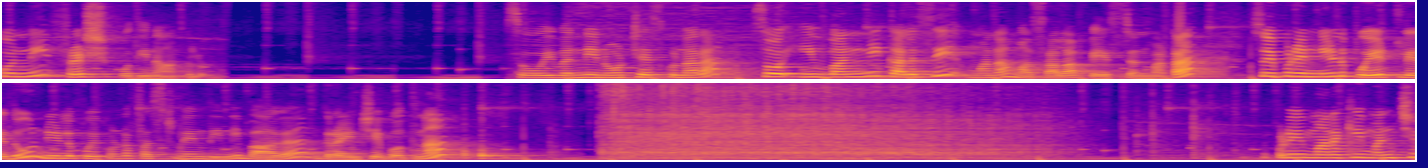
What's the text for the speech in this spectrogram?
కొన్ని ఫ్రెష్ పుదీనా ఆకులు. సో ఇవన్నీ నోట్ చేసుకున్నారా? సో ఇవన్నీ కలిసి మన మసాలా పేస్ట్ అనమాట సో ఇప్పుడు నేను నీళ్ళు పోయట్లేదు. నీళ్ళు పోయకుండా ఫస్ట్ నేను దీన్ని బాగా గ్రైండ్ చేయబోతున్నా. ఇప్పుడు మనకి మంచి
